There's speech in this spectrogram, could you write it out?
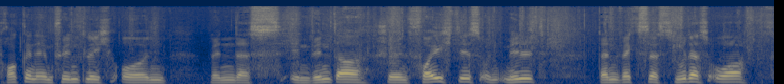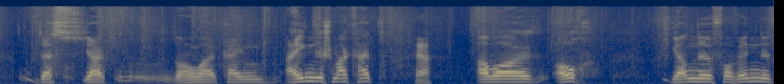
trockenempfindlich und wenn das im Winter schön feucht ist und mild, dann wächst das Judasohr, das ja, sagen wir mal, keinen Eigengeschmack hat, Ja. Aber auch gerne verwendet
